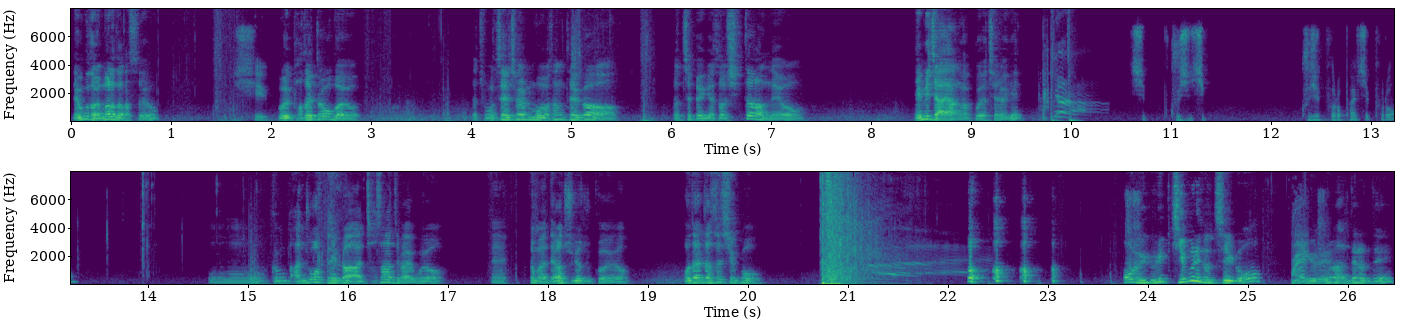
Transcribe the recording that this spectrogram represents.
내구도 얼마나 달았어요? 10. 왜 바닥에 떨궈봐요. 자, 중세 철모 상태가 전체 100에서 10 달았네요. 데미지 아예 안 갔고요, 체력이? 10, 90, 10, 90% 80%? 어, 그럼 안 죽었으니까 아, 자살하지 말고요. 네, 잠깐만 내가 죽여줄 거예요. 일단 쓰시고. 어, 왜, 왜 기분이 좋지 이거? 아 이거 이러면 안 되는데.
